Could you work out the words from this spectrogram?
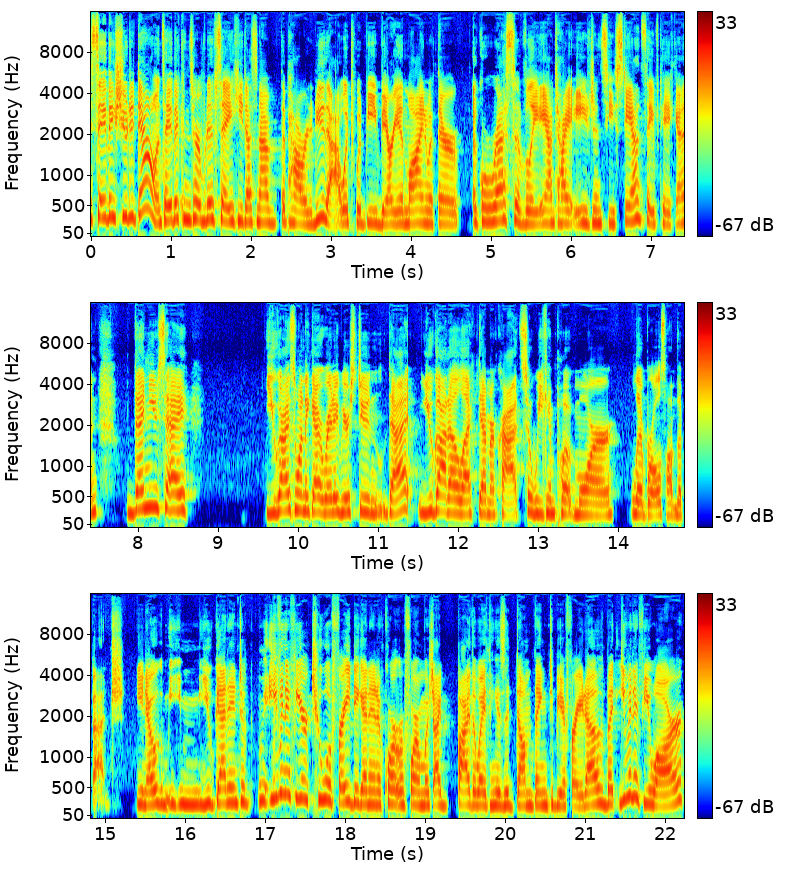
say they shoot it down. Say the conservatives say he doesn't have the power to do that, which would be very in line with their aggressively anti-agency stance they've taken. Then you say you guys want to get rid of your student debt, you got to elect Democrats so we can put more liberals on the bench. You know, you get into even if you're too afraid to get into court reform, which I by the way think is a dumb thing to be afraid of, but even if you are,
